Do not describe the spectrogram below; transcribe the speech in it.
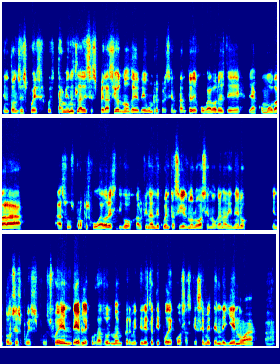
Entonces, pues, pues también es la desesperación, ¿no? De, de un representante de jugadores de, acomodar a, a, sus propios jugadores. Digo, al final de cuentas, si él no lo hace, no gana dinero. Entonces, pues, pues fue endeble Cruz Azul, ¿no? En permitir este tipo de cosas que se meten de lleno a, a,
